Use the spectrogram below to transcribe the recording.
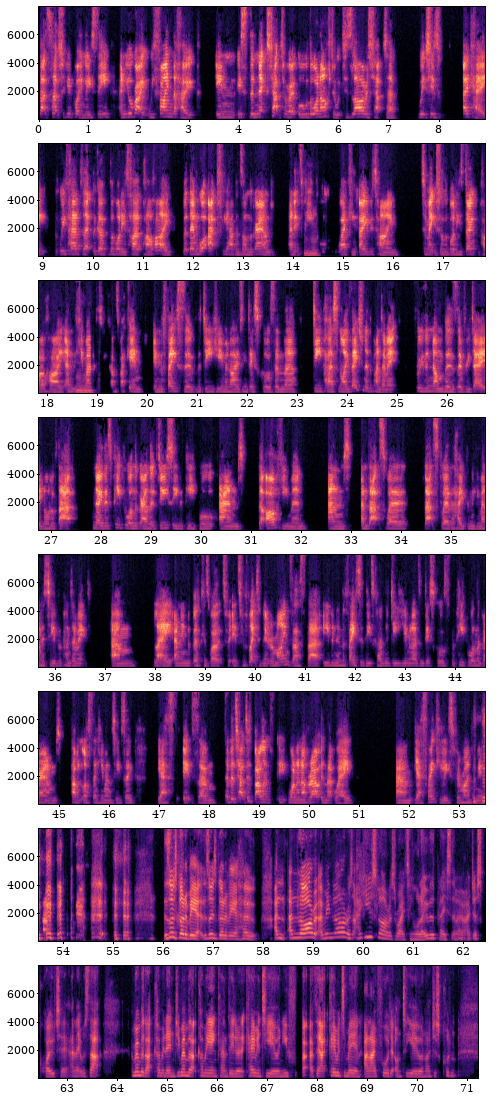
that's such a good point, Lucy. And you're right. We find the hope in is the next chapter or the one after, which is Lara's chapter, which is okay. We've had that the the bodies pile high, but then what actually happens on the ground? And it's mm-hmm. people mm-hmm. working overtime to make sure the bodies don't pile high, and the mm-hmm. humanity comes back in in the face of the dehumanizing discourse and the depersonalization of the pandemic through the numbers every day and all of that no, there's people on the ground that do see the people and that are human, and and that's where that's where the hope and the humanity of the pandemic um, lay and in the book as well it's it's reflected and it reminds us that even in the face of these kinds of dehumanizing discourse the people on the ground haven't lost their humanity. So yes it's um the chapters balance one another out in that way. Um yes thank you lisa for reminding me of that. There's always got to be a, there's always got to be a hope. And and laura i mean laura's i use laura's writing all over the place at the moment. I just quote it and it was that remember that coming in. Do you remember that coming in, Kandida? And it came into you, and you, uh, I think it came into me, and, and I forwarded it onto you, and I just couldn't,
